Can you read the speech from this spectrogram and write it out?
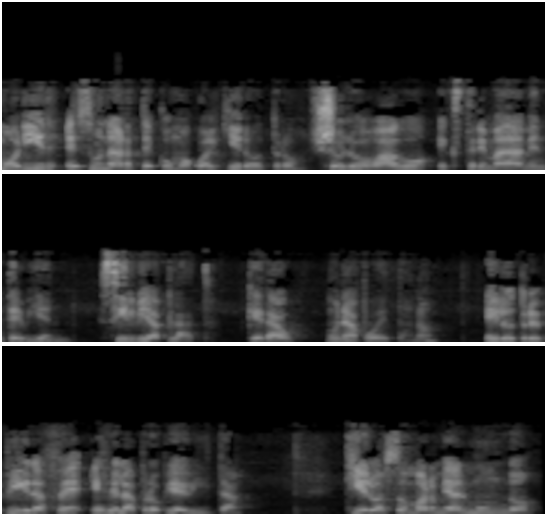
Morir es un arte como cualquier otro. Yo lo hago extremadamente bien. Silvia Plath, que era una poeta, ¿no? El otro epígrafe es de la propia Evita. Quiero asomarme al mundo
